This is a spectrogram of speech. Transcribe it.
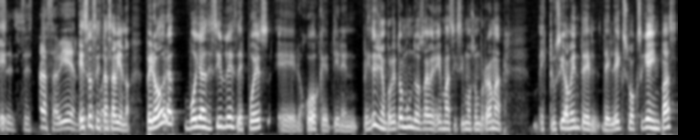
Eh, se- se está sabiendo. Eso se está sabiendo. Pero ahora voy a decirles después eh, los juegos que tienen PlayStation, porque todo el mundo sabe. Es más, hicimos un programa exclusivamente del, del Xbox Game Pass.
